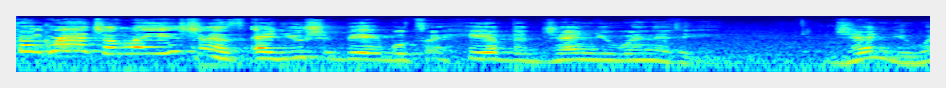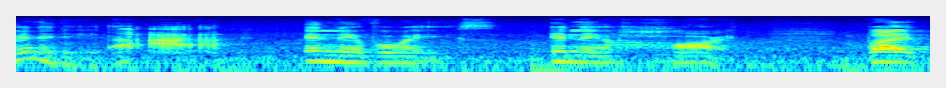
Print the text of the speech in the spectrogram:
Congratulations. And you should be able to hear the genuinity, genuinity ah, in their voice, in their heart. But,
